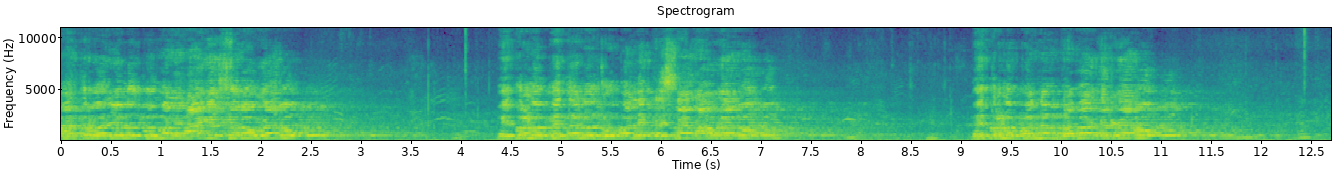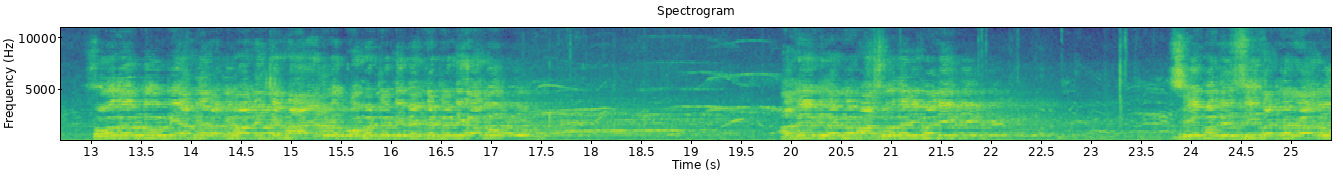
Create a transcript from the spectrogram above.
మంత్రివర్యులు తుమ్మల నాగేశ్వరరావు గారు మిత్రులు పెద్దలు జూపల్లి కృష్ణారావు గారు మిత్రులు పొన్నం ప్రభాకర్ గారు సోదరుడు మీ అందరు అభిమానించే నాయకుడు కోమటిరెడ్డి వెంకటరెడ్డి గారు. అదే విధంగా మా సోదరిమణి శ్రీమతి సీతక్క గారు.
